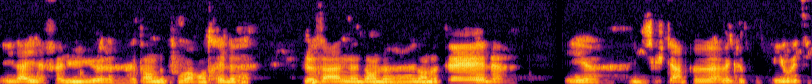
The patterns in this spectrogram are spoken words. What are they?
et là, il a fallu euh, attendre de pouvoir rentrer le, le van dans dans l'hôtel et, euh, et discuter un peu avec le proprio, etc.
